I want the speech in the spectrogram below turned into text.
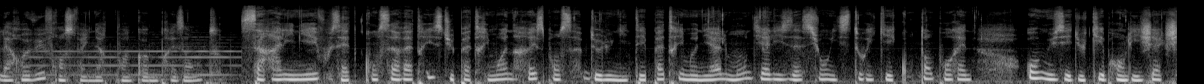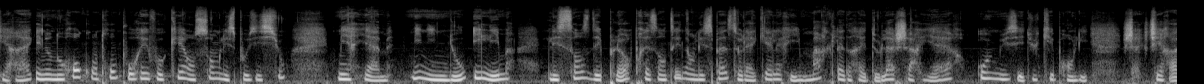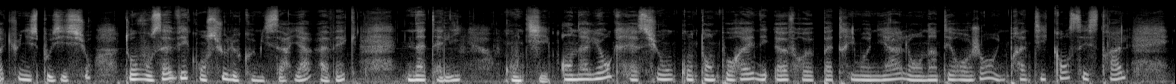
La revue francefineart.com présente. Sarah Ligné, vous êtes conservatrice du patrimoine responsable de l'unité patrimoniale mondialisation historique et contemporaine au musée du Quai Branly Jacques Chirac et nous nous rencontrons pour évoquer ensemble l'exposition Myriam Minindou, Ilim, l'essence des pleurs présentée dans l'espace de la galerie Marc Ladrette de la Charrière au musée du Quai Branly Jacques Chirac, une exposition dont vous avez conçu le commissariat avec Nathalie En alliant création contemporaine et œuvre patrimoniale, en interrogeant une pratique ancestrale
